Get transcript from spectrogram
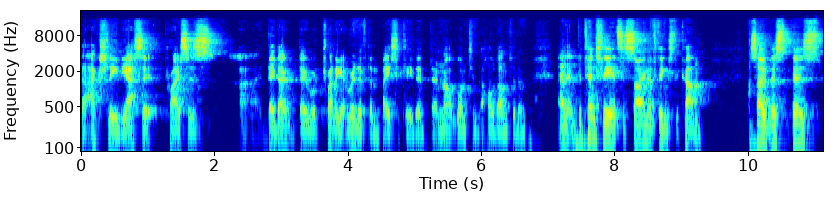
That actually the asset prices uh, they don't they were trying to get rid of them basically. They're, they're not wanting to hold on to them, and it, potentially it's a sign of things to come. So there's there's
